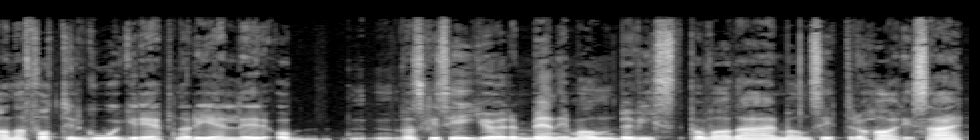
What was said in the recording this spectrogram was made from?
han har fått til gode grep når det gjelder å hva skal vi si, gjøre menigmann bevisst på hva det er man sitter og har i seg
